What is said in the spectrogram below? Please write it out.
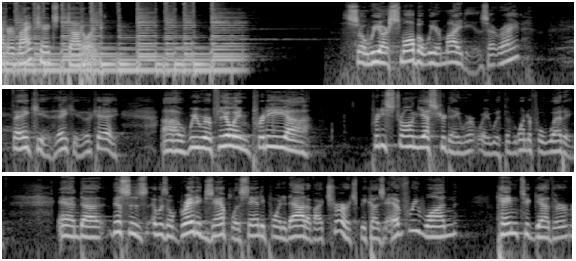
at revivechurch.org. So we are small, but we are mighty. Is that right? Thank you. Thank you. Okay. Uh, we were feeling pretty, uh, pretty strong yesterday, weren't we, with the wonderful wedding. And uh, this is, it was a great example, as Sandy pointed out, of our church because everyone came together,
